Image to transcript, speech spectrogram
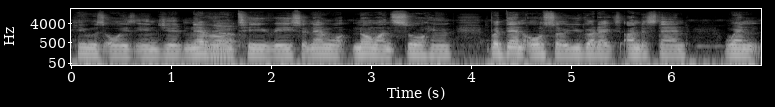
He was always injured, never Yeah. on TV, so never no one saw him. But then also you got to understand when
